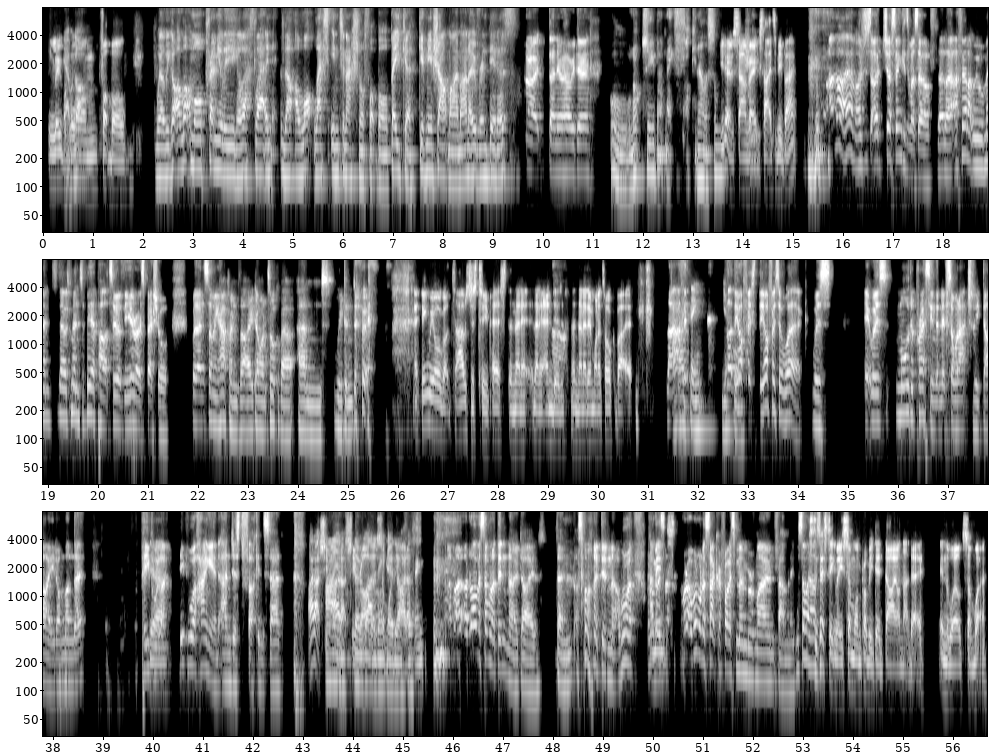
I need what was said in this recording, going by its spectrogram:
Lukewarm football. Well, we got a lot more Premier League, a less a lot less international football. Baker, give me a shout, my man, over in Dinners. All right, Daniel, how are we doing? Oh, not too bad, mate. Fucking hell, some. You don't sound very excited to be back. I know I am. I was just I was just thinking to myself that like I feel like we were meant there was meant to be a part two of the Euro special, but then something happened that I don't want to talk about, and we didn't do it. I think we all got. I was just too pissed, and then it then it ended, Oh. and then I didn't want to talk about it. Like I, I think, think. yeah, like the office the office at work was it was more depressing than if someone actually died on Monday. People were Yeah. like people were hanging and just fucking sad. I'd actually, I I'd actually so rather someone died. I office. think. I'd, I'd rather someone I didn't know died than someone I didn't know. I wouldn't want to, I mean, I wouldn't want to sacrifice a member of my own family, but someone else statistically, someone probably did die on that day in the world somewhere.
